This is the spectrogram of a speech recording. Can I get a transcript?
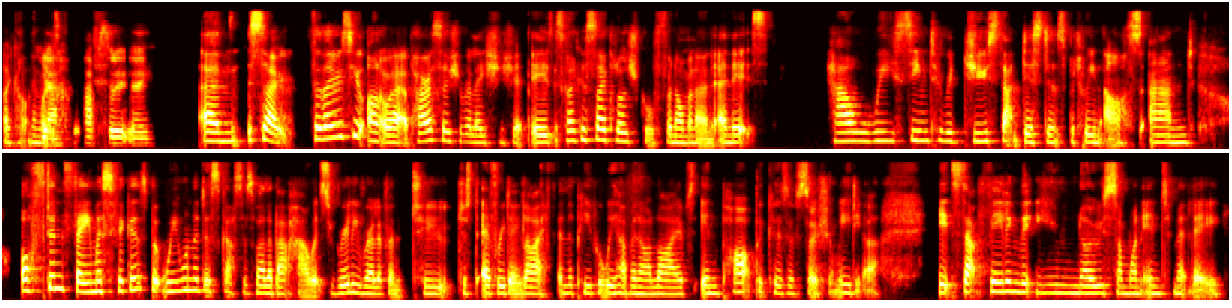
I can't think Yeah, absolutely. Um, so for those who aren't aware, a parasocial relationship is it's like a psychological phenomenon and it's how we seem to reduce that distance between us and often famous figures, but we want to discuss as well about how it's really relevant to just everyday life and the people we have in our lives, in part because of social media. It's that feeling that you know someone intimately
